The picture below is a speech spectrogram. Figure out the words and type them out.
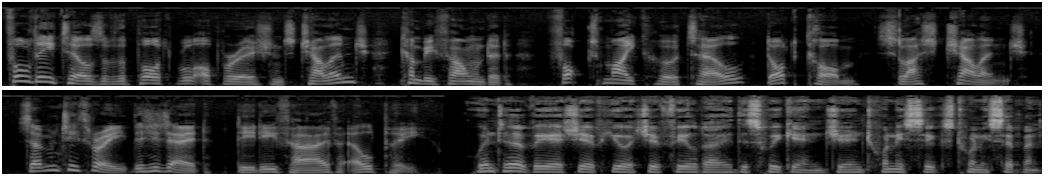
Full details of the Portable Operations Challenge can be found at foxmikehotel.com slash challenge. 73, this is Ed, DD5LP. Winter VHF UHF Field Day this weekend, June 26 27.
